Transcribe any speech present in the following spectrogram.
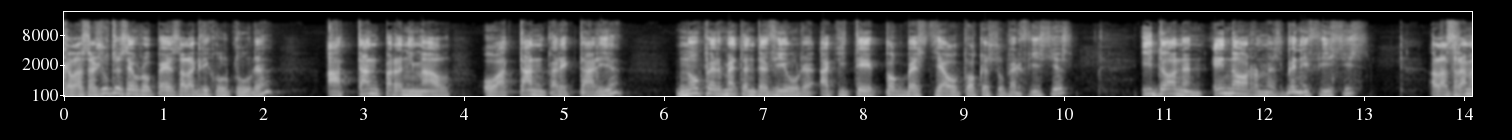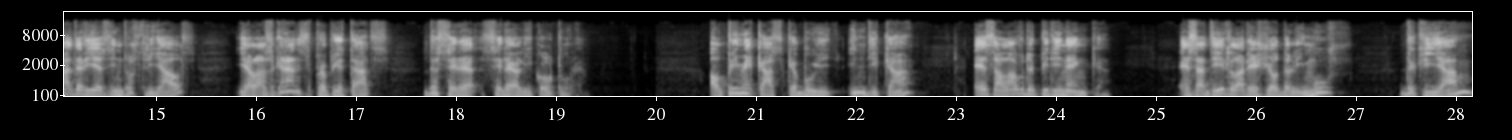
que les ajudes europees a l'agricultura, a tant per animal o a tant per hectàrea, no permeten de viure a qui té poc bestiar o poques superfícies i donen enormes beneficis a les ramaderies industrials i a les grans propietats de cerealicultura. El primer cas que vull indicar és a l'Au de Pirinenca, és a dir, la regió de Limús, de Quillam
